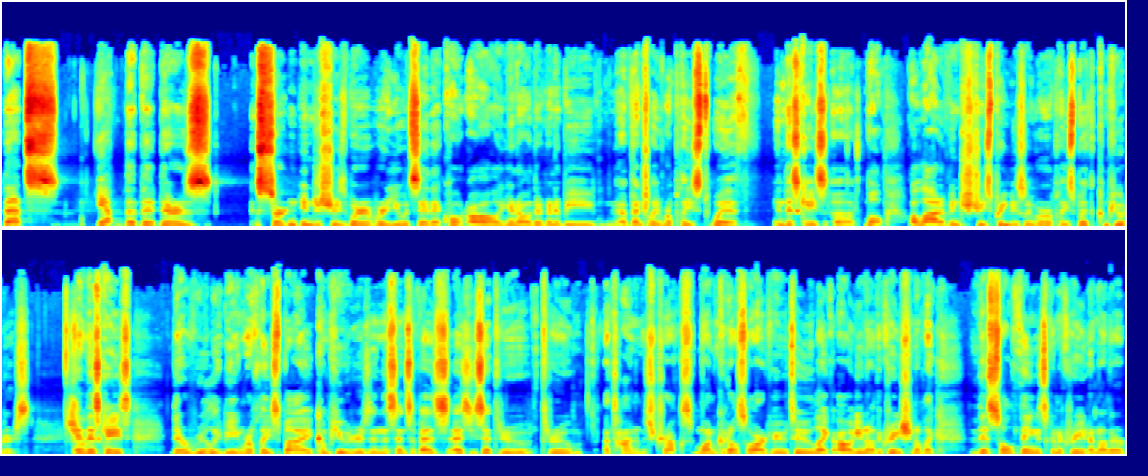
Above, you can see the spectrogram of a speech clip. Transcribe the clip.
that's yeah th- th- there's certain industries where, where you would say that quote oh you know they're going to be eventually replaced with in this case, uh, well, a lot of industries previously were replaced with computers. In this case, they're really being replaced by computers in the sense of as as you said through through autonomous trucks. One could also argue too, like oh, you know, the creation of like this whole thing is going to create another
